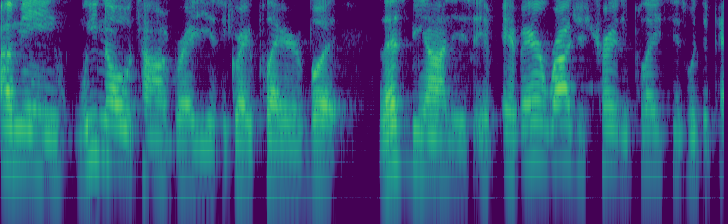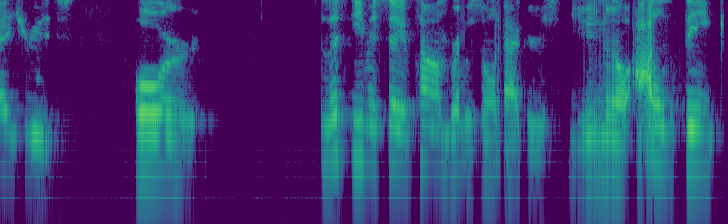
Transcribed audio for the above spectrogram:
I mean, we know Tom Brady is a great player, but let's be honest. If if Aaron Rodgers traded places with the Patriots, or let's even say if Tom Brady was on Packers, you know, I don't think,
